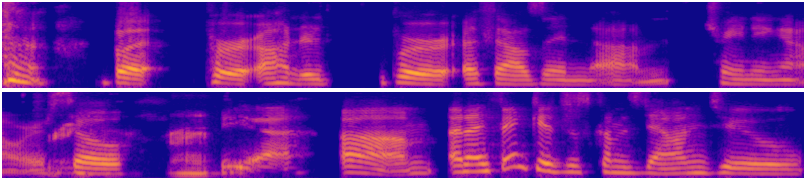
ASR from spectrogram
but per hundred per a thousand um, training hours. Right. So right. yeah. Um, and I think it just comes down to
